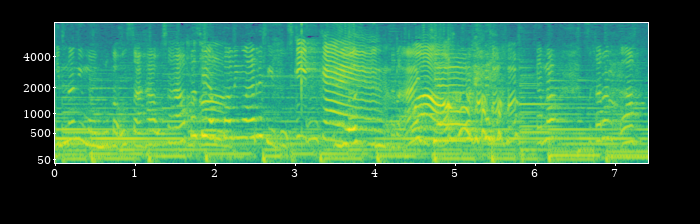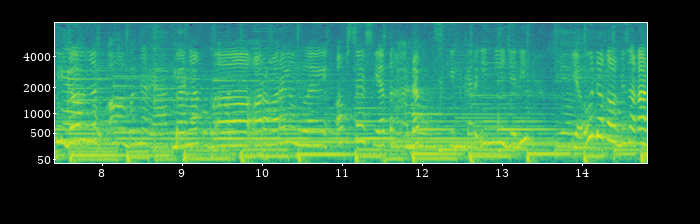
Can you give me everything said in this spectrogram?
Inna nih mau buka usaha usaha apa sih yang paling laris gitu skincare. Jual skincare Wow. aja banget. Oh bener ya. Banyak uh, orang-orang yang mulai obses ya terhadap skincare ini. Jadi Iya. ya udah kalau misalkan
